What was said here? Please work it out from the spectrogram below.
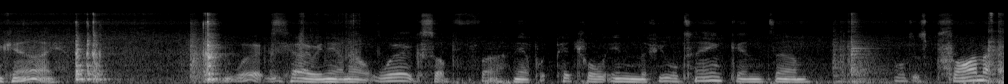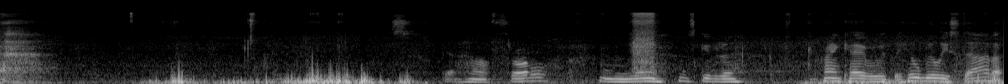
Okay, it works. Okay, we now know it works. I've uh, now put petrol in the fuel tank and um, I'll just prime it. half throttle and uh, let's give it a crank over with the hillbilly starter.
